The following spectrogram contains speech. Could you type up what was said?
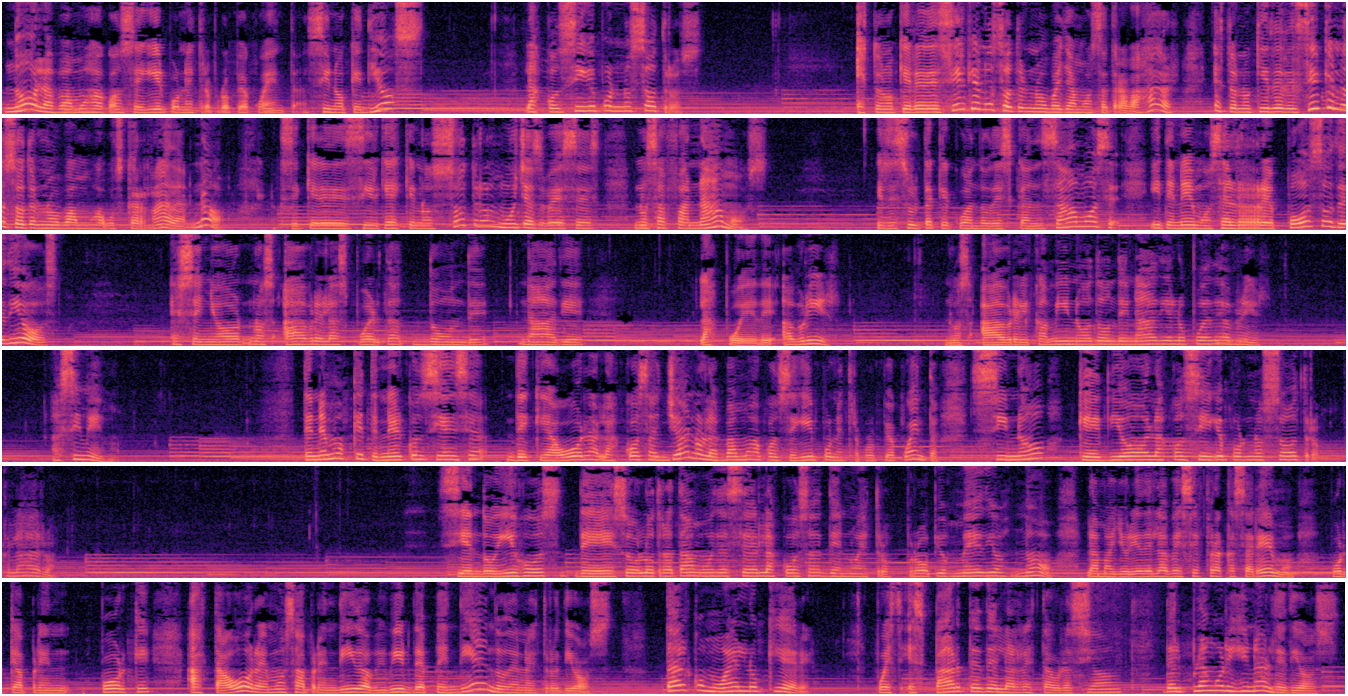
no las vamos a conseguir por nuestra propia cuenta, sino que Dios las consigue por nosotros. Esto no quiere decir que nosotros no vayamos a trabajar. Esto no quiere decir que nosotros no vamos a buscar nada. No. Lo que se quiere decir que es que nosotros muchas veces nos afanamos y resulta que cuando descansamos y tenemos el reposo de Dios, el Señor nos abre las puertas donde nadie las puede abrir. Nos abre el camino donde nadie lo puede abrir. Así mismo, tenemos que tener conciencia de que ahora las cosas ya no las vamos a conseguir por nuestra propia cuenta, sino que Dios las consigue por nosotros, claro. Siendo hijos de eso, lo tratamos de hacer las cosas de nuestros propios medios. No, la mayoría de las veces fracasaremos porque, porque hasta ahora hemos aprendido a vivir dependiendo de nuestro Dios, tal como Él lo quiere, pues es parte de la restauración del plan original de Dios.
